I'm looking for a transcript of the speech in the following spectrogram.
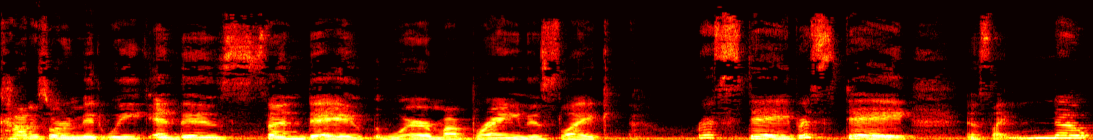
kind of sort of midweek. And then Sunday where my brain is like, rest day, rest day. And it's like, nope,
